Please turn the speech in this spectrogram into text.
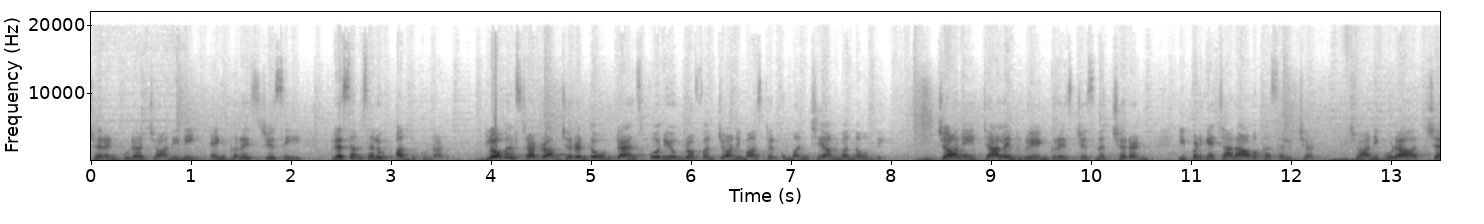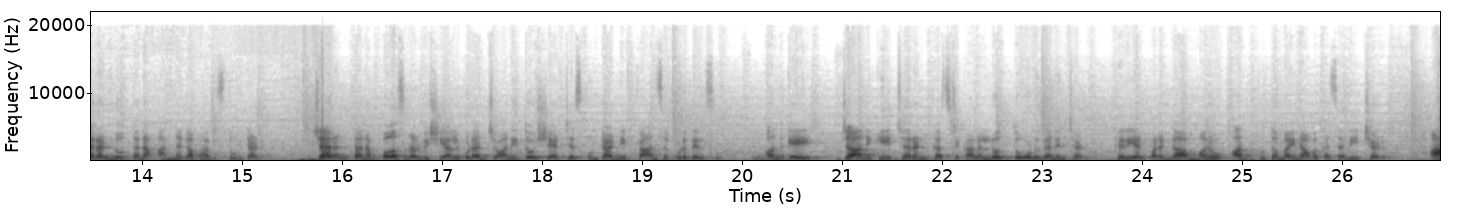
చరణ్ కూడా జానీని ఎంకరేజ్ చేసి ప్రశంసలు అందుకున్నాడు. గ్లోబల్ స్టార్ రామ్ చరణ్తో డ్యాన్స్ డాన్స్ కోరియోగ్రాఫర్ జానీ మాస్టర్కు మంచి అనుబంధం ఉంది. జానీ టాలెంట్ను ఎంకరేజ్ చేసిన చరణ్ ఇప్పటికే చాలా అవకాశాలు ఇచ్చాడు. జానీ కూడా చరణ్ను తన అన్నగా భావిస్తూ ఉంటాడు. చరణ్ తన పర్సనల్ విషయాలను కూడా జానీతో షేర్ చేసుకుంటాడని ఫ్యాన్స్ కూడా తెలుసు. అందుకే జానికి చరణ్ కష్టకాలంలో తోడుగా నిలిచాడు. కెరియర్ పరంగా మరో అద్భుతమైన అవకాశాన్ని ఇచ్చాడు. ఆ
